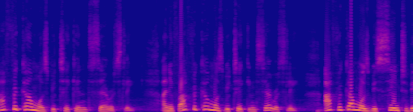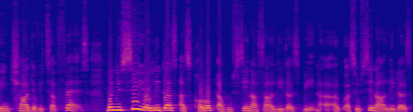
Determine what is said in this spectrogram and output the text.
Africa must be taken seriously. And if Africa must be taken seriously, Africa must be seen to be in charge of its affairs. When you see your leaders as corrupt as we've seen as our leaders being, uh, as we've seen our leaders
